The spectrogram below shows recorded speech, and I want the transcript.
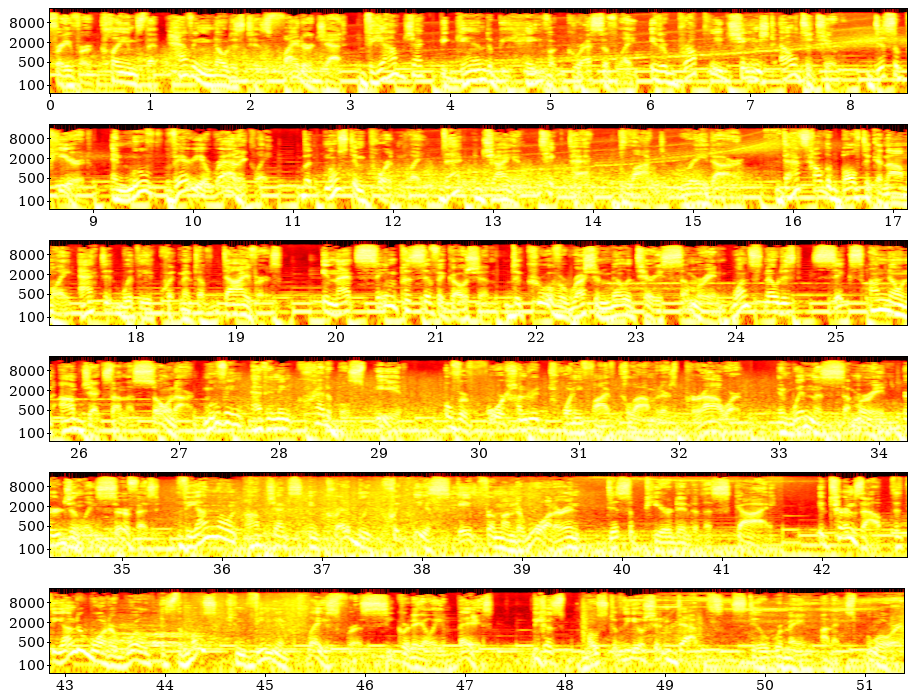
Fravor claims that having noticed his fighter jet, the object began to behave aggressively. It abruptly changed altitude, disappeared, and moved very erratically. But most importantly, that giant tic tac blocked radar. That's how the Baltic anomaly acted with the equipment of divers. In that same Pacific Ocean, the crew of a Russian military submarine once noticed six unknown objects on the sonar moving at an incredible speed, over 425 kilometers per hour. And when the submarine urgently surfaced, the unknown objects incredibly quickly escaped from underwater and disappeared into the sky. It turns out that the underwater world is the most convenient place for a secret alien base because most of the ocean depths still remain unexplored.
